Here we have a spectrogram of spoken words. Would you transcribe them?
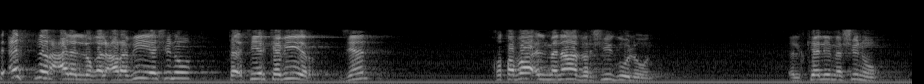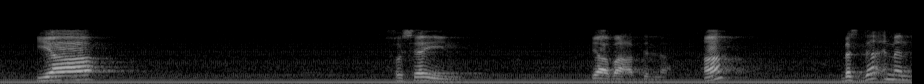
تأثر على اللغة العربية شنو؟ تأثير كبير. زين؟ خطباء المنابر شو يقولون؟ الكلمة شنو؟ يا حسين. يا أبا عبد الله ها؟ بس دائما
